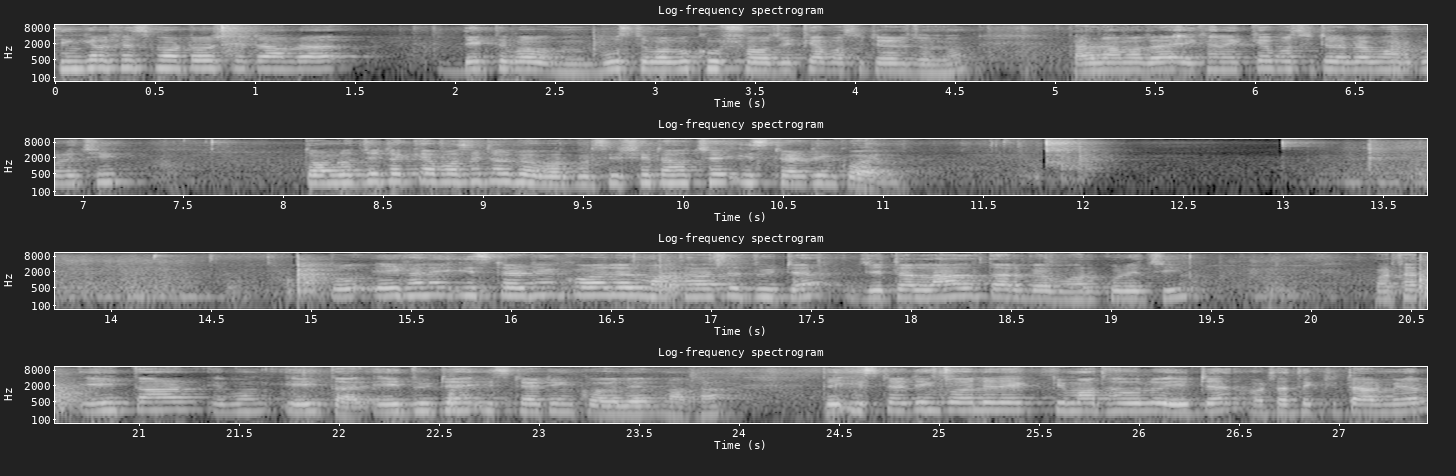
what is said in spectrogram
single phase motor সেটা আমরা দেখতে পাবো, বুঝতে পারব খুব সহজে ক্যাপাসিটারের জন্য। কারণ আমরা এখানে ক্যাপাসিটার ব্যবহার করেছি। তো আমরা যেটা ক্যাপাসিটার ব্যবহার করছি সেটা হচ্ছে স্টার্টিং কয়েল তো এখানে স্টার্টিং কয়েলের মাথা আছে দুইটা, যেটা লাল তার ব্যবহার করেছি। অর্থাৎ এই তার এবং এই তার, এই দুইটা স্টার্টিং কয়েলের মাথা। তো স্টার্টিং কয়েলের একটি মাথা হলো এইটা অর্থাৎ একটি টার্মিনাল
